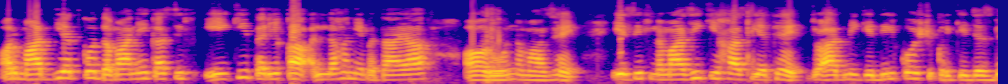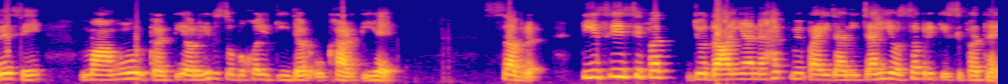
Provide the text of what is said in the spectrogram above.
اور مادیت کو دبانے کا صرف ایک ہی طریقہ اللہ نے بتایا اور وہ نماز ہے۔ یہ صرف نمازی کی خاصیت ہے جو آدمی کے دل کو شکر کے جذبے سے معمور کرتی اور حرص و بخل کی جڑ اکھاڑتی ہے۔ صبر، تیسری صفت جو دائیان حق میں پائی جانی چاہیے وہ صبر کی صفت ہے،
